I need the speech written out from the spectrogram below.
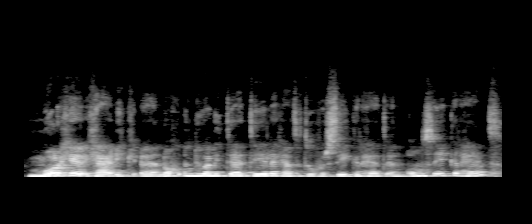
Morgen ga ik uh, nog een dualiteit delen. Gaat het over zekerheid en onzekerheid.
